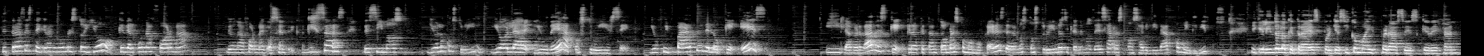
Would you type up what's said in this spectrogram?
detrás de este gran hombre estoy yo, que de alguna forma, de una forma egocéntrica quizás, decimos, yo lo construí, yo le ayudé a construirse, yo fui parte de lo que es. Y la verdad es que creo que tanto hombres como mujeres debemos construirnos y tenemos de esa responsabilidad como individuos. Y qué lindo lo que traes, porque así como hay frases que dejan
